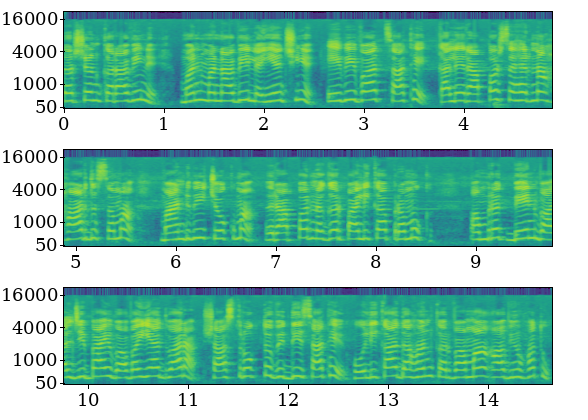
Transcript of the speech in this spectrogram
દર્શન કરાવીને મન મનાવી લઈએ છીએ. એવી વાત સાથે કાલે રાપર શહેરના હાર્દ સમા માંડવી ચોકમાં રાપર નગરપાલિકા પ્રમુખ અમૃતબેન વાલજીભાઈ વાવૈયા દ્વારા શાસ્ત્રોક્ત વિધિ સાથે હોલિકા દહન કરવામાં આવ્યું હતું.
